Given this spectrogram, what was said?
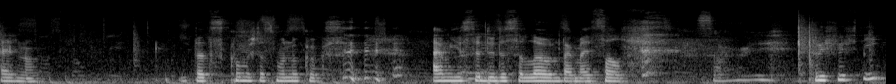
I don't know. That's komisch, dass man nur gucks. I'm used to do this alone by myself. Sorry. 350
